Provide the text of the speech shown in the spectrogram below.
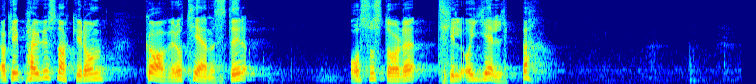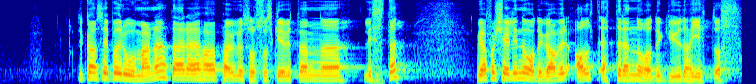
Okay, Paulus snakker om gaver og tjenester, og så står det 'til å hjelpe'. Du kan se på Romerne. Der har Paulus også skrevet en uh, liste. Vi har forskjellige nådegaver, alt etter den nåde Gud har gitt oss.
